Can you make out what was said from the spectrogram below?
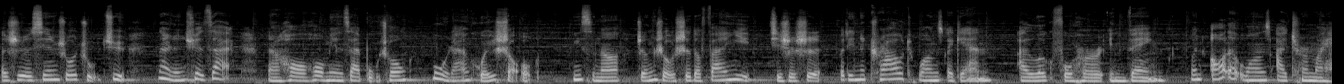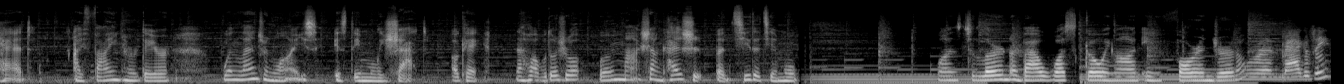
而是先说主句“那人却在”，然后后面再补充“蓦然回首”。因此呢，整首诗的翻译其实是 “But in the crowd once again, I look for her in vain. When all at once I turn my head, I find her there. When lantern light is dimly shed.” OK，那话不多说，我们马上开始本期的节目。Wants to learn about what's going on in foreign journal or magazine?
